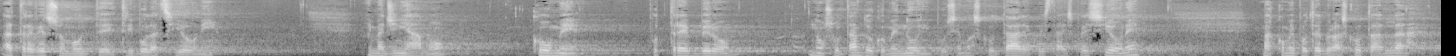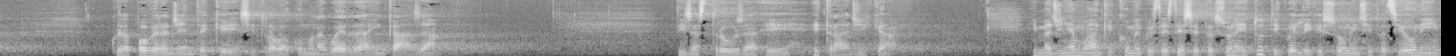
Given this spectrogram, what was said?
attraverso molte tribolazioni. Immaginiamo come potrebbero non soltanto come noi possiamo ascoltare questa espressione, ma come potrebbero ascoltarla quella povera gente che si trova con una guerra in casa, disastrosa e, e tragica. Immaginiamo anche come queste stesse persone e tutti quelli che sono in situazioni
